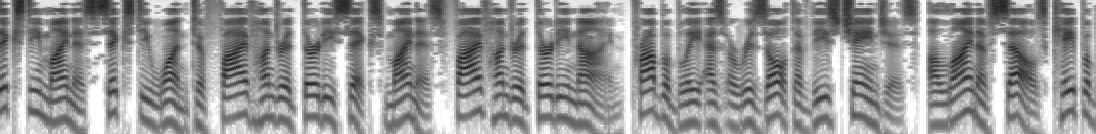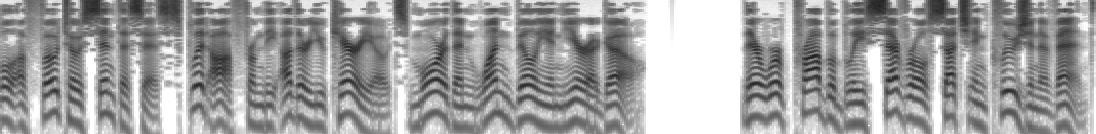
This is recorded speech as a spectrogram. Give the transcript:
60-61 to 536-539 probably as a result of these changes, a line of cells capable of photosynthesis split off from the other eukaryotes more than 1 billion year ago. There were probably several such inclusion events.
